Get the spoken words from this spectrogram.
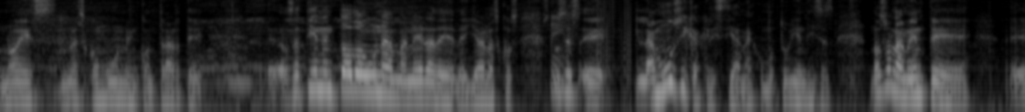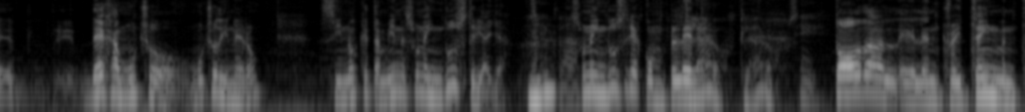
No, es, no es común encontrarte. eh, O sea, tienen toda una manera de, de llevar las cosas. Sí. Entonces, eh, la música cristiana, como tú bien dices, no solamente eh, deja mucho, mucho dinero, sino que también es una industria ya. Sí, Ujú. claro. Es una industria completa. Claro, claro. Sí. Todo el, el entertainment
